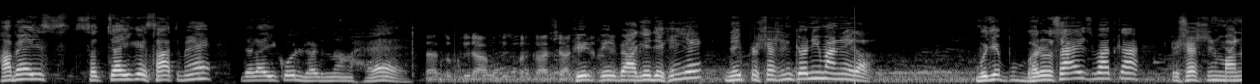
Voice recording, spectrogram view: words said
हमें इस सच्चाई के साथ में लड़ाई को लड़ना है। तो फिर आप किस प्रकार से आगे फिर फिर आगे देखेंगे। नहीं प्रशासन क्यों नहीं मानेगा? मुझे भरोसा है इस बात का। प्रशासन मान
